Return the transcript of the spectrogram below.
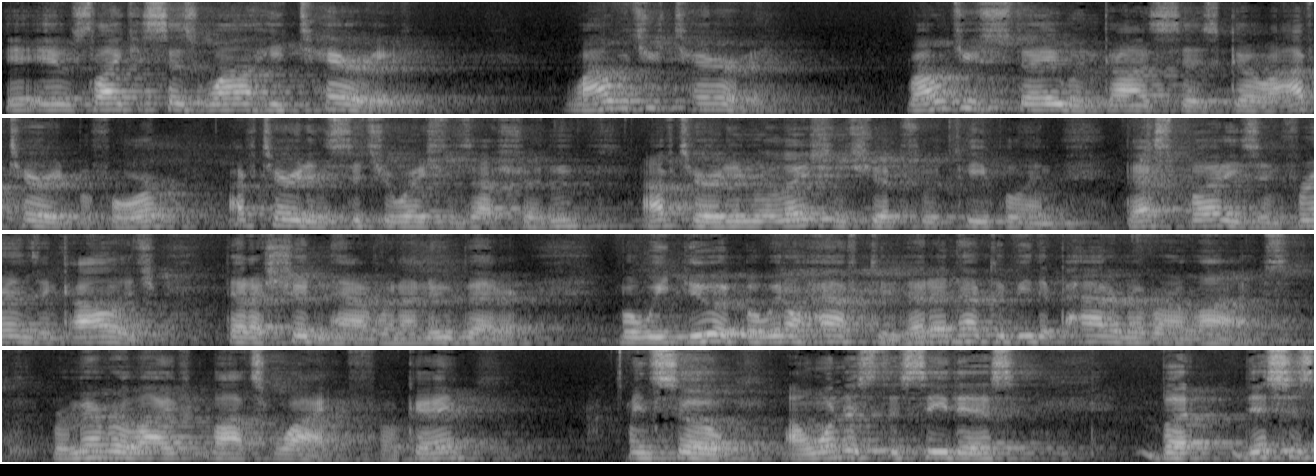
It was like it says, while he tarried. Why would you tarry? Why would you stay when God says go? I've tarried before. I've tarried in situations I shouldn't. I've tarried in relationships with people and best buddies and friends in college that I shouldn't have when I knew better. But we do it, but we don't have to. That doesn't have to be the pattern of our lives. Remember life, Lot's wife, okay? And so I want us to see this but this is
